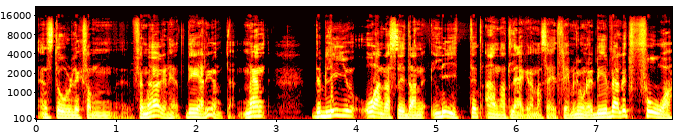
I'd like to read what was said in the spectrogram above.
en stor liksom, förmögenhet? Det är det ju inte. Men det blir ju å andra sidan lite annat läge när man säger 3 miljoner. Det är väldigt få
